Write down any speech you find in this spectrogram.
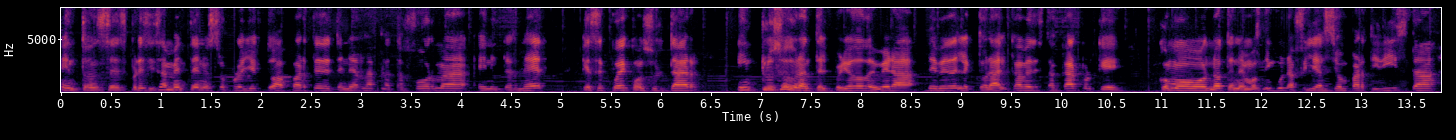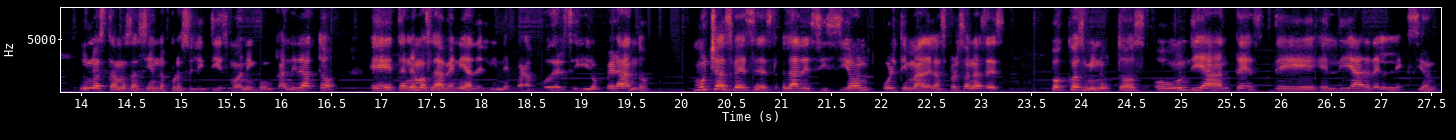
Entonces, precisamente nuestro proyecto aparte de tener la plataforma en internet que se puede consultar incluso durante el periodo de, vera, de veda electoral, cabe destacar, porque como no tenemos ninguna afiliación partidista y no estamos haciendo proselitismo a ningún candidato, eh, tenemos la venia del INE para poder seguir operando. Muchas veces la decisión última de las personas es pocos minutos o un día antes del día de la elección.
